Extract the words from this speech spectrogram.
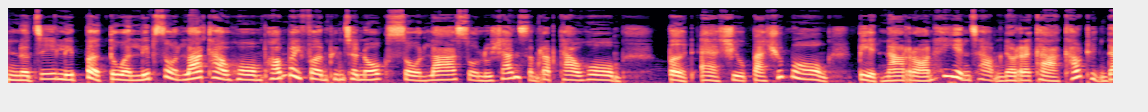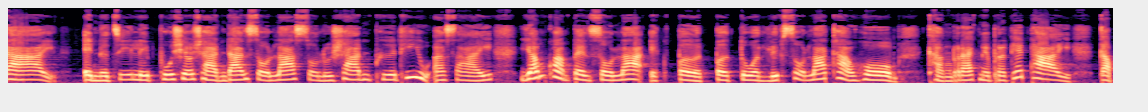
Energy Lip เปิดตัวลิปโซล่าทาวน์โฮมพร้อมใบเฟิร์นพิมชนกโซล่าโซลูชันสำหรับทาวน์โฮมเปิดแอร์ชิล 8 ชั่วโมง เปลี่ยนหน้าร้อนให้เย็นฉ่ำในราคาเข้าถึงได้ Energy Lip ผู้เชี่ยวชาญด้านโซล่าโซลูชันเพื่อที่อยู่อาศัย ย้ำความเป็นโซล่าเอ็กเปิดเปิดตัวลิปโซล่าทาวน์โฮมครั้งแรกในประเทศไทย กับ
